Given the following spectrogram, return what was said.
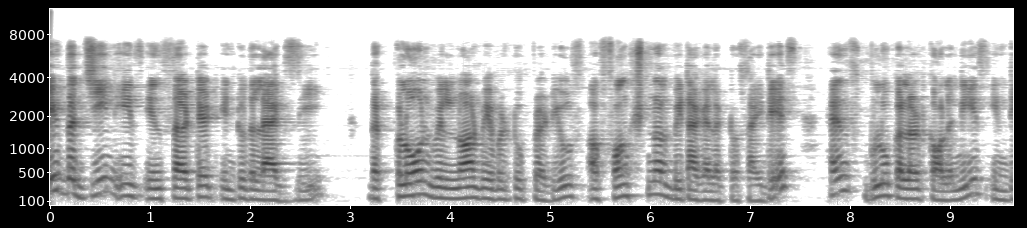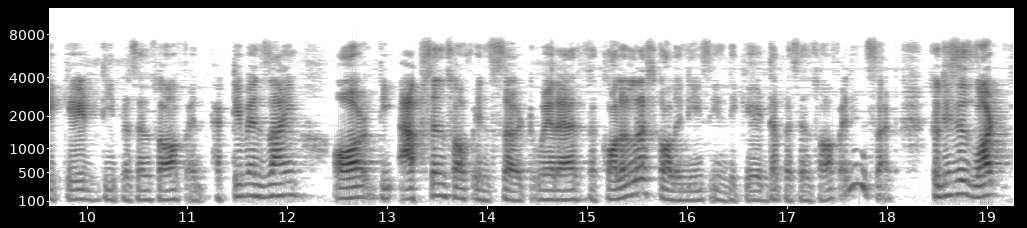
If the gene is inserted into the LAC-Z, the clone will not be able to produce a functional beta galactosidase. Hence, blue colored colonies indicate the presence of an active enzyme or the absence of insert whereas the colorless colonies indicate the presence of an insert. So, this is what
